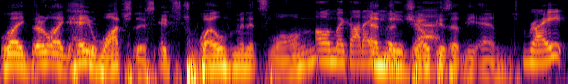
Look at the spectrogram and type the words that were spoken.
Like they're like, "Hey, watch this. It's 12 minutes long." Oh my god, I and the joke that. is at the end. right.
